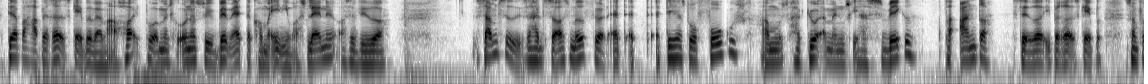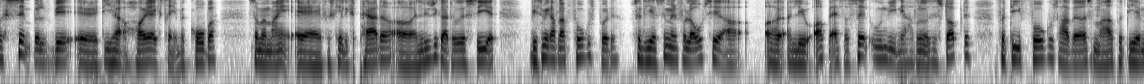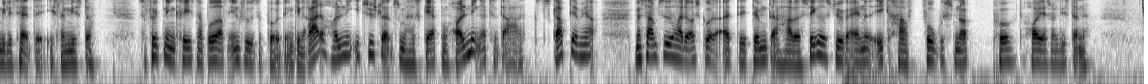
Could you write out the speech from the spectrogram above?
Derfor har beredskabet været meget højt på, at man skal undersøge, hvem er det, der kommer ind i vores lande osv. Samtidig så har det så også medført, at, at, at det her store fokus har, har gjort, at man måske har svækket på andre steder i beredskabet, som for eksempel ved øh, de her højere ekstreme grupper, som er mange af forskellige eksperter og analytikere derude at sige, at vi har simpelthen ikke haft nok fokus på det, så de har simpelthen fået lov til at, at, at leve op af sig selv, uden vi egentlig har fundet ud til at stoppe det, fordi fokus har været så meget på de her militante islamister. Så flygtningekrisen har både haft indflydelse på den generelle holdning i Tyskland, som har skabt nogle holdninger til, der har skabt dem her, men samtidig har det også gjort, at dem, der har været sikkerhedsstyrker og andet, ikke har fokus nok på højnationalisterne.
